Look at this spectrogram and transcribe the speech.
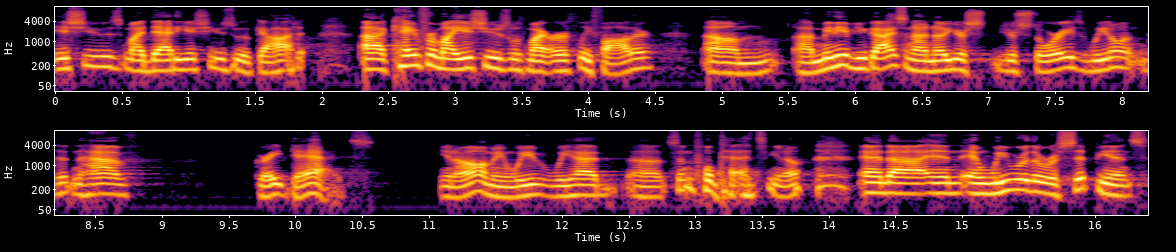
issues, my daddy issues with God, uh, came from my issues with my earthly father. Um, uh, many of you guys, and I know your, your stories, we don't, didn't have great dads. You know, I mean, we, we had uh, sinful dads, you know, and, uh, and, and we were the recipients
